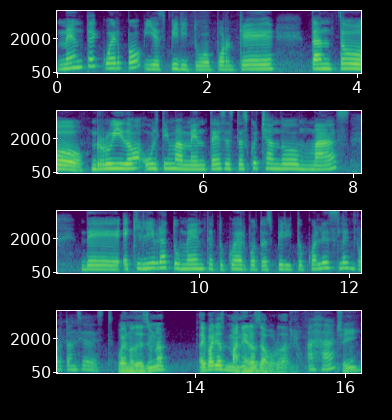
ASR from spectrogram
mente, cuerpo y espíritu? ¿O por qué tanto ruido últimamente, se está escuchando más de equilibra tu mente, tu cuerpo, tu espíritu. ¿Cuál es la importancia de esto? Bueno, desde una... Hay varias maneras de abordarlo. Ajá. Sí.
